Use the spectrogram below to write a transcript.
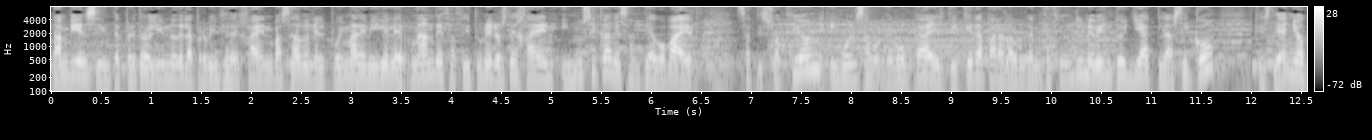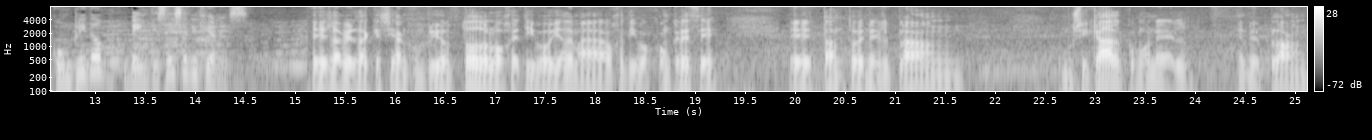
También se interpretó el himno de la provincia de Jaén basado en el poema de Miguel Hernández, Aceituneros de Jaén y música de Santiago Báez. Satisfacción y buen sabor de boca el que queda para la organización de un evento ya clásico que este año ha cumplido 26 ediciones. Eh, la verdad que se han cumplido todos los objetivos y además objetivos con creces, eh, tanto en el plan musical como en el, en el plan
